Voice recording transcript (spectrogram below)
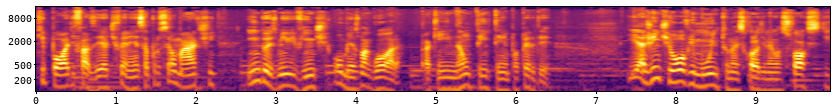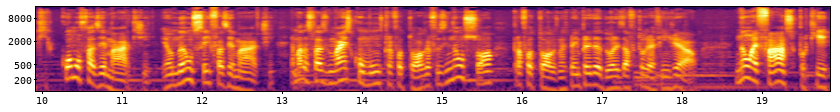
que pode fazer a diferença para o seu marketing em 2020 ou mesmo agora, para quem não tem tempo a perder. E a gente ouve muito na Escola de Negócios Fox de que como fazer marketing. Eu não sei fazer marketing. É uma das frases mais comuns para fotógrafos e não só para fotógrafos, mas para empreendedores da fotografia em geral. Não é fácil porque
